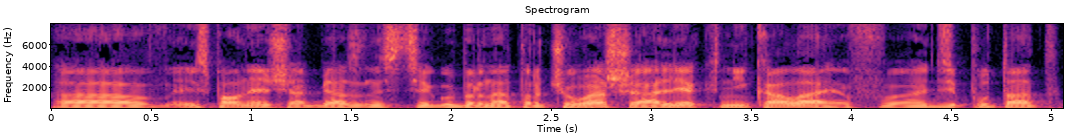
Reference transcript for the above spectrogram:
э, исполняющий обязанности губернатор Чуваши Олег Николаев, э, депутат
